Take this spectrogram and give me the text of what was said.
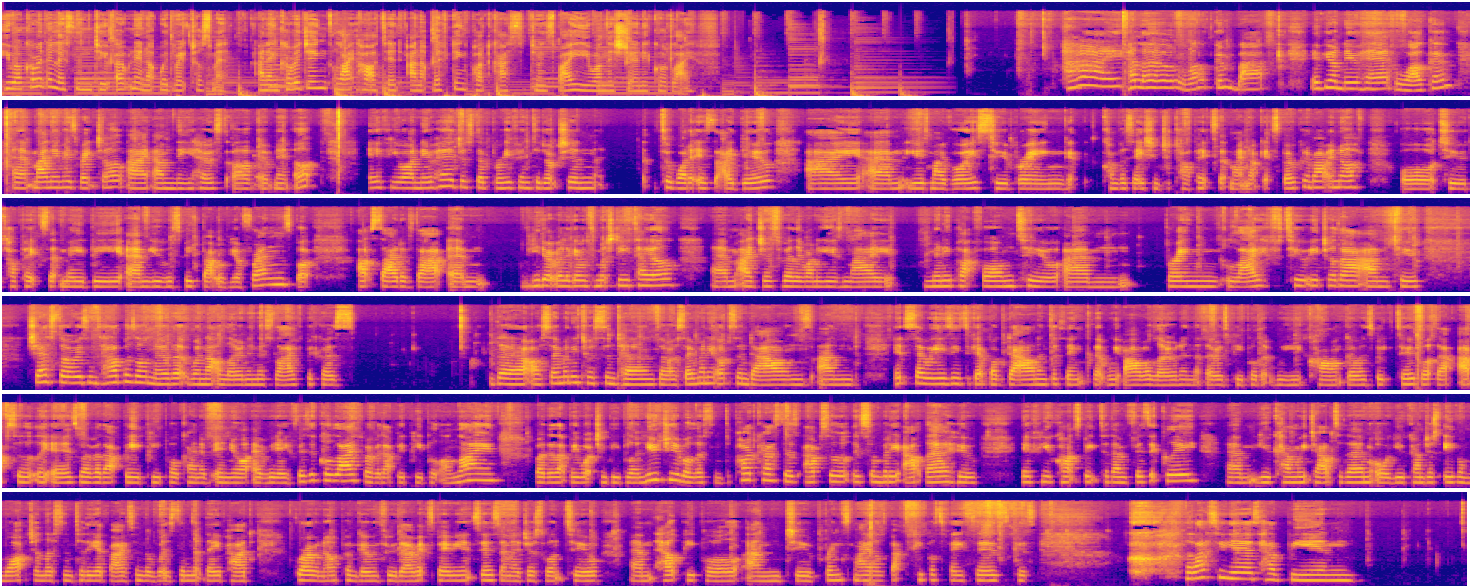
You are currently listening to Opening Up with Rachel Smith, an encouraging, light-hearted, and uplifting podcast to inspire you on this journey called life. Hi, hello, welcome back. If you're new here, welcome. Uh, my name is Rachel. I am the host of Opening Up. If you are new here, just a brief introduction to what it is that I do. I um, use my voice to bring conversation to topics that might not get spoken about enough or to topics that maybe um, you will speak about with your friends, but outside of that, um, you don't really go into much detail. Um, I just really want to use my mini platform to um, bring life to each other and to share stories and to help us all know that we're not alone in this life because there are so many twists and turns, there are so many ups and downs, and it's so easy to get bogged down and to think that we are alone and that there is people that we can't go and speak to, but that absolutely is, whether that be people kind of in your everyday physical life, whether that be people online, whether that be watching people on YouTube or listening to podcasts, there's absolutely somebody out there who, if you can't speak to them physically, um, you can reach out to them or you can just even watch and listen to the advice and the wisdom that they've had growing up and going through their experiences. And I just want to um, help people and to bring smiles back to people's faces because the last few years have been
